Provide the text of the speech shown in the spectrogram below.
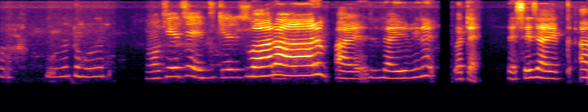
പോകട്ടെ പോകട്ടെ വേറെ ആരും ലൈവിൽ മറ്റേ മെസ്സേജ് അയക്ക ആ.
